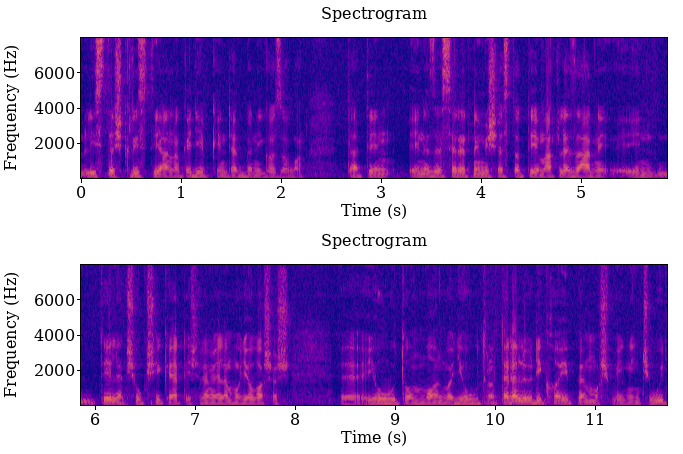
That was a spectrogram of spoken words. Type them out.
Lisztes Krisztiánnak egyébként ebben igaza van. Tehát én, én ezzel szeretném is ezt a témát lezárni. Én tényleg sok sikert, és remélem, hogy a Vasas ö, jó úton van, vagy jó útra terelődik, ha éppen most még nincs úgy.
